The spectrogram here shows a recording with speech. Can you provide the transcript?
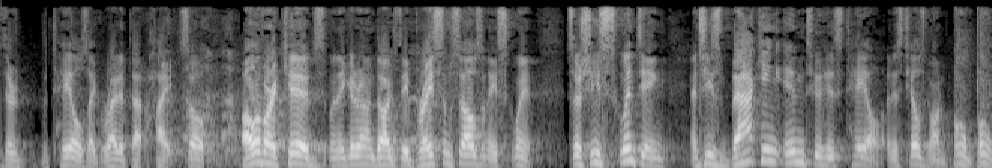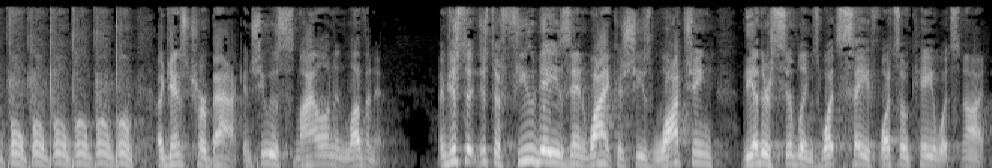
they're, the tail's like right at that height. So all of our kids, when they get around dogs, they brace themselves and they squint. So she's squinting and she's backing into his tail and his tail's going boom, boom, boom, boom, boom, boom, boom, boom against her back. And she was smiling and loving it. And just a, just a few days in. Why? Because she's watching the other siblings. What's safe? What's okay? What's not?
